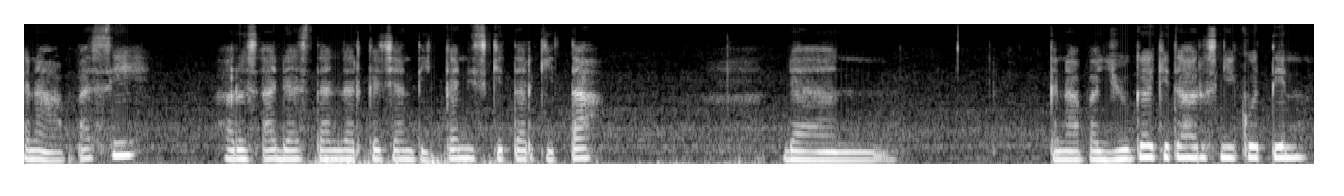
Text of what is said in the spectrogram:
Kenapa sih harus ada standar kecantikan di sekitar kita? Dan kenapa juga kita harus ngikutin?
